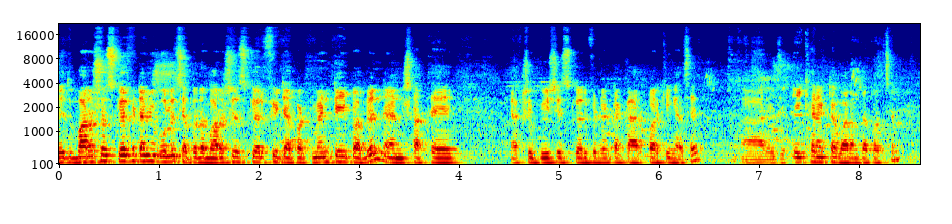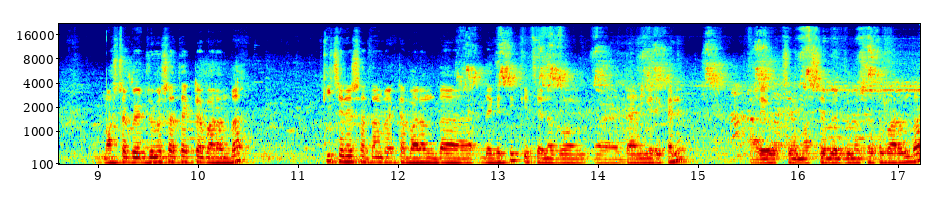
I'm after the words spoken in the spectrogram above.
যেহেতু বারোশো স্কোয়ার ফিট আমি বলেছি, আপনারা বারোশো স্কোয়ার ফিট অ্যাপার্টমেন্টেই পাবেন অ্যান্ড সাথে একশো বিশ স্কোয়ার ফিট একটা কার পার্কিং আছে। আর এই যে এইখানে একটা বারান্দা পাচ্ছেন। মাস্টার বেডরুমের সাথে একটা বারান্দা কিচেনের সাথে আমরা একটা বারান্দা দেখেছি কিচেন এবং ডাইনিংয়ের এখানে। আর এই হচ্ছে মাস্টার বেডরুমের সাথে বারান্দা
